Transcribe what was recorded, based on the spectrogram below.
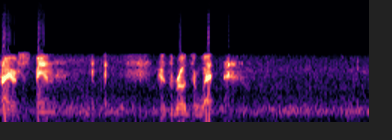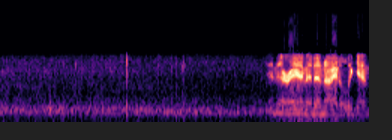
tires spin because the roads are wet. And there I am at an idle again.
